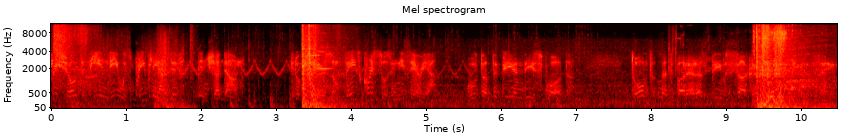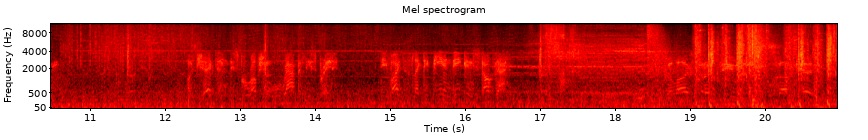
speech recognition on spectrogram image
Telemetry showed the PND was briefly active, then shut down. It appears there's some phase crystals in this area. Root up the PND squad. Don't let Barrera's team insane. Object, this corruption will rapidly spread. Devices like the PND can stop that. The live team, you have the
